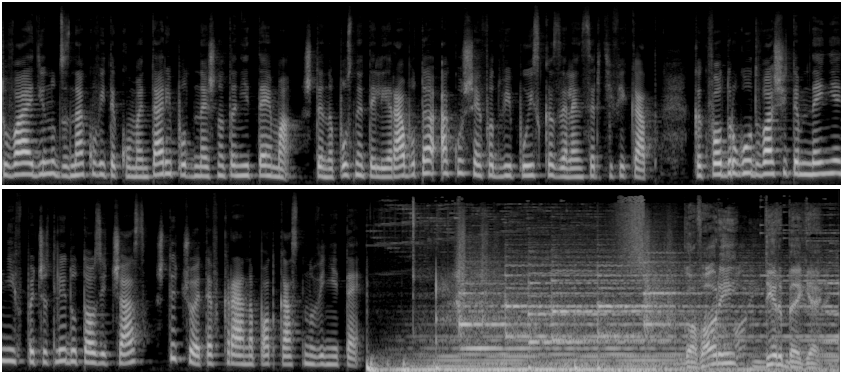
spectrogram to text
Това е един от знаковите коментари под днешната ни тема. Ще напуснете ли работа, ако шефът ви поиска зелен сертификат? Какво друго от вашите мнения ни впечатли до този час, ще чуете в края на подкаст новините. Говори Дирбеге.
